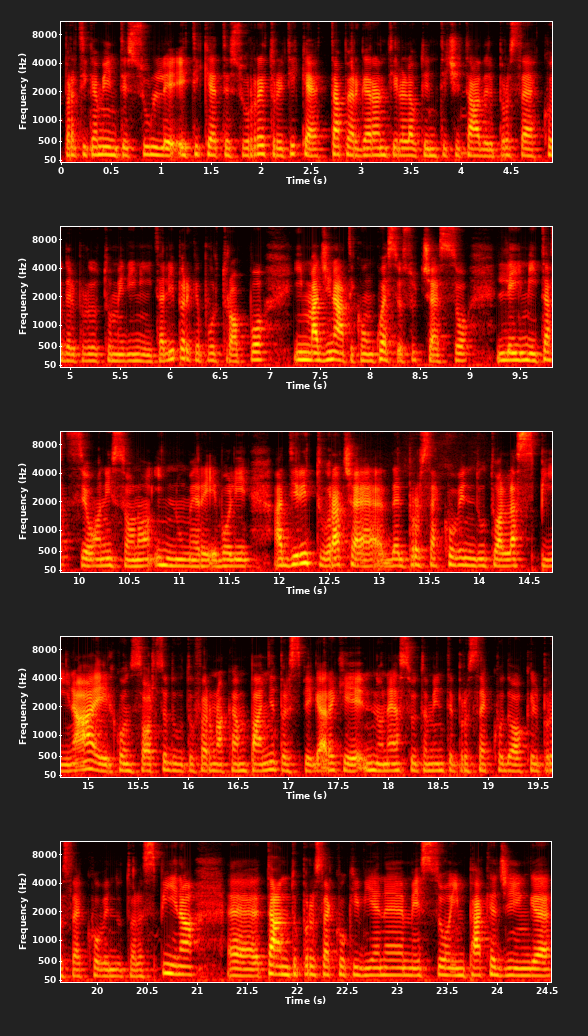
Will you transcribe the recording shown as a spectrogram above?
praticamente sulle etichette, sul retroetichetta per garantire l'autenticità del prosecco del prodotto made in Italy perché purtroppo immaginate con questo successo le imitazioni sono innumerevoli. Addirittura c'è del prosecco venduto alla spina e il consorzio ha dovuto fare una campagna per spiegare che non è assolutamente prosecco doc il prosecco venduto alla spina eh, tanto prosecco che viene messo in packaging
